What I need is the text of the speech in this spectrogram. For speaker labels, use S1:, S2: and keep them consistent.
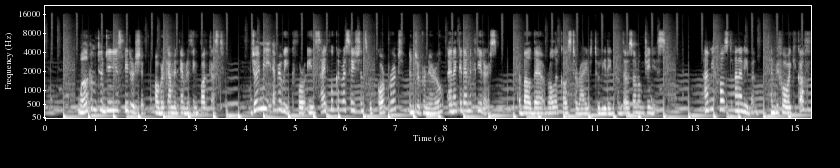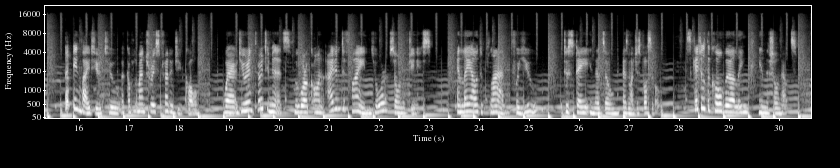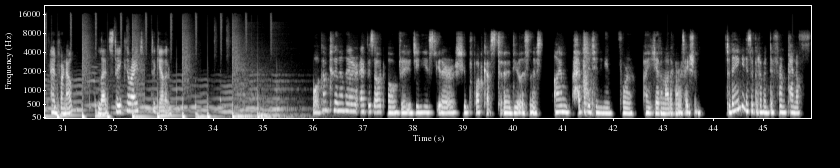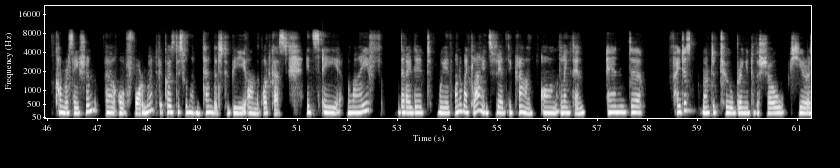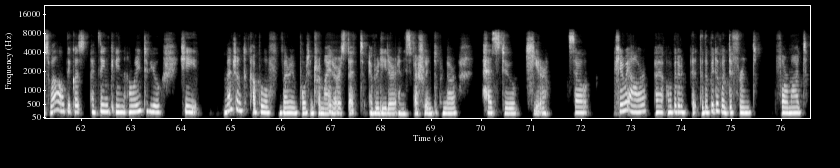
S1: Welcome to Genius Leadership Overcoming Everything podcast. Join me every week for insightful conversations with corporate, entrepreneurial, and academic leaders about their roller coaster ride to leading from the zone of genius. I'm your host, Anna Lieben, and before we kick off, let me invite you to a complimentary strategy call where during 30 minutes we work on identifying your zone of genius and lay out a plan for you to stay in that zone as much as possible. Schedule the call via a link in the show notes. And for now, let's take a ride together. Welcome to another episode of the Genius Leadership Podcast, uh, dear listeners. I'm happy to tune in for uh, yet another conversation. Today is a bit of a different kind of conversation uh, or format because this was not intended to be on the podcast. It's a live that I did with one of my clients, Fredrik Gran, on LinkedIn. And uh, I just wanted to bring it to the show here as well because I think in our interview, he mentioned a couple of very important reminders that every leader and especially entrepreneur has to hear. So here we are uh, a bit of, with a bit of a different format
